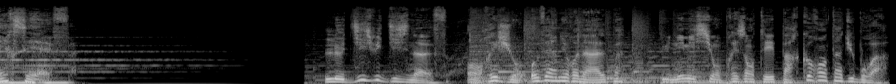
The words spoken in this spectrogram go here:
RCF. Le 18-19, en région Auvergne-Rhône-Alpes, une émission présentée par Corentin Dubois.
